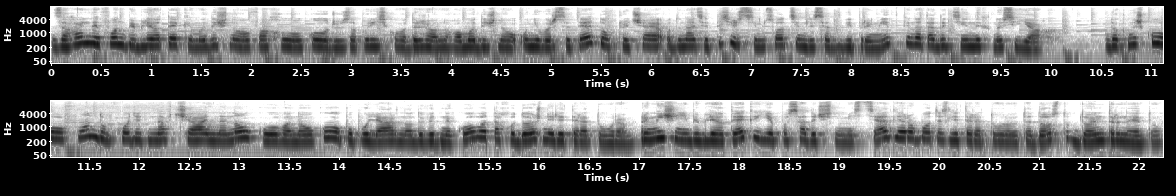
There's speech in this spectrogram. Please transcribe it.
Загальний фонд бібліотеки медичного фахового коледжу Запорізького державного медичного університету включає 11 772 примітки на традиційних носіях. До книжкового фонду входять навчальна, наукова, науково-популярна, довідникова та художня література. В приміщенні бібліотеки є посадочні місця для роботи з літературою та доступ до інтернету.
